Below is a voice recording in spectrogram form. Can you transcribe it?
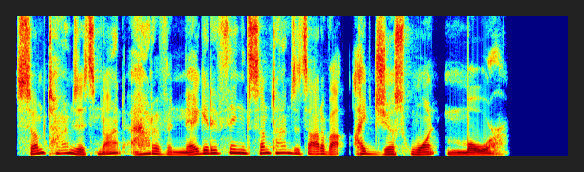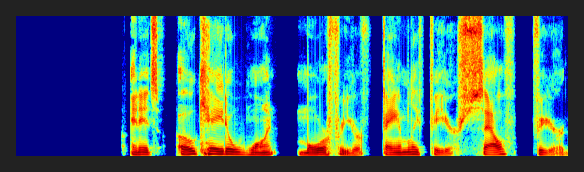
sometimes it's not out of a negative thing, sometimes it's out of a I just want more. And it's okay to want more for your family, for yourself, for your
